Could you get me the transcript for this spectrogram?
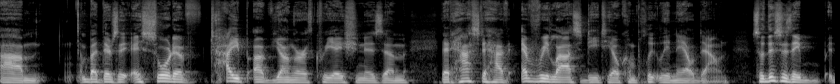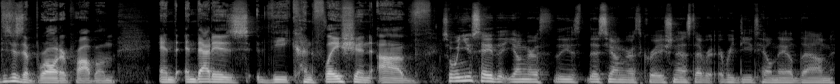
Um, but there's a, a, sort of type of young earth creationism that has to have every last detail completely nailed down so this is a this is a broader problem and and that is the conflation of so when you say that young earth these, this young earth creation has to have every detail nailed down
